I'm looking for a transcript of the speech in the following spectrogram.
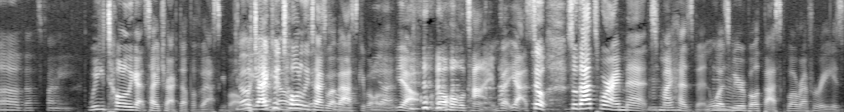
Oh, that's funny. We totally got sidetracked off of basketball, oh, which yeah, I could no, totally talk cool. about basketball. Yeah. yeah. the whole time. But yeah, so so that's where I met mm-hmm. my husband. Was mm-hmm. we were both basketball referees,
